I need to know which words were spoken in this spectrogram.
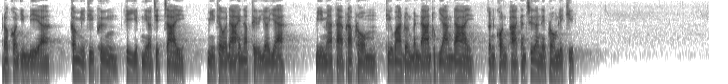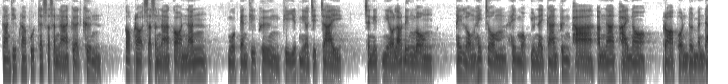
เพราะคนอินเดียก็มีที่พึ่งที่ยึดเหนี่ยวจิตใจ มีเทวดาให้นับถือเยอะแยะ มีแม้แต่พระพรหมที่ว่าดนบันดาลทุกอย่างได้ จนคนพากันเชื่อในพรหมลิขิต การที่พระพุทธศาสนาเกิดขึ้น ก็เพราะศาสนาก่อนนั้นมัวเป็นที่พึ่งที่ยึดเหนี่ยวจิตใจ ชนิดเหนี่ยวแล้วดึงลง ให้หลงให้จมให้หมกอยู่ในการพึ่งพาอำนาจภายนอก รอผลดลบันด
